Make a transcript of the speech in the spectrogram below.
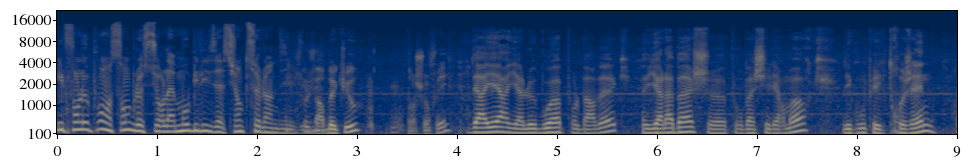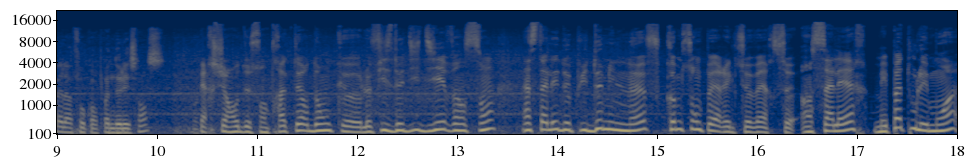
Ils font le point ensemble sur la mobilisation de ce lundi. Le barbecue pour chauffer. Derrière, il y a le bois pour le barbecue. Il y a la bâche pour bâcher les remorques, des groupes électrogènes. Après, là, il faut qu'on prenne de l'essence. Perché en haut de son tracteur, donc, le fils de Didier, Vincent, installé depuis 2009. Comme son père, il se verse un salaire, mais pas tous les mois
